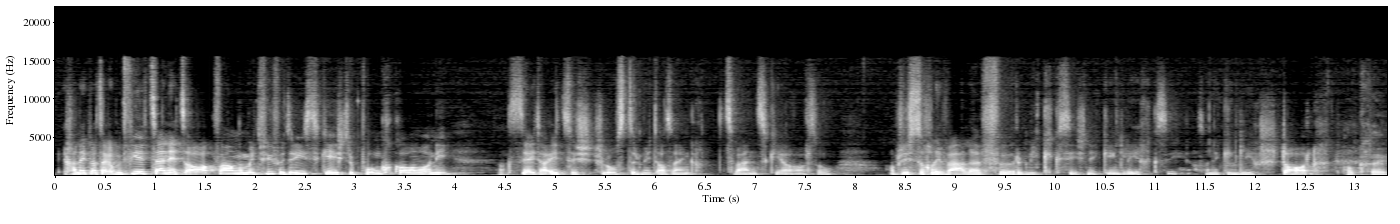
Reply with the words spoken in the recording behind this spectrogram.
ich kann nicht mal sagen, mit 14 jetzt angefangen und mit 35 ist der Punkt gekommen, wo ich ja. gesagt habe, jetzt ist Schluss damit, also eigentlich 20 Jahre so. Aber es war so ein bisschen wellenförmig, es war nicht gleich, also nicht gleich stark. Okay,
